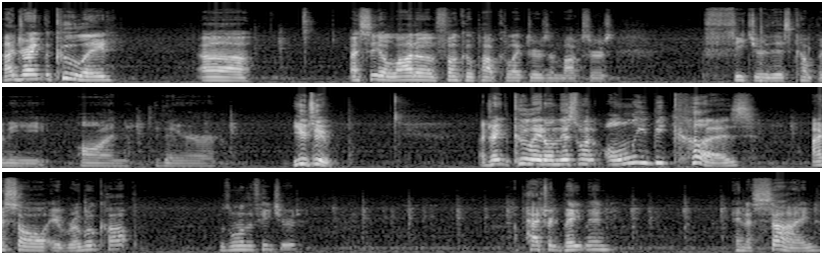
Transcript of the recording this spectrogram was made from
I drank the Kool-Aid. Uh, I see a lot of Funko Pop collectors and boxers feature this company on their YouTube. I drank the Kool-Aid on this one only because I saw a RoboCop was one of the featured. Patrick Bateman and a signed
